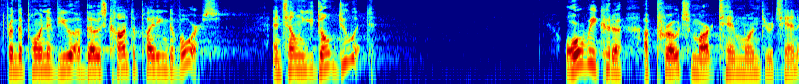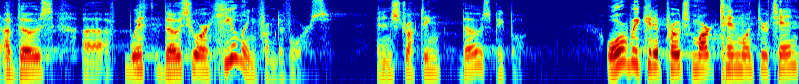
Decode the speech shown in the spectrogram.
from the point of view of those contemplating divorce and telling you don't do it. Or we could uh, approach Mark 10, 1 through 10 of those uh, with those who are healing from divorce and instructing those people. Or we could approach Mark 10, 1 through 10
